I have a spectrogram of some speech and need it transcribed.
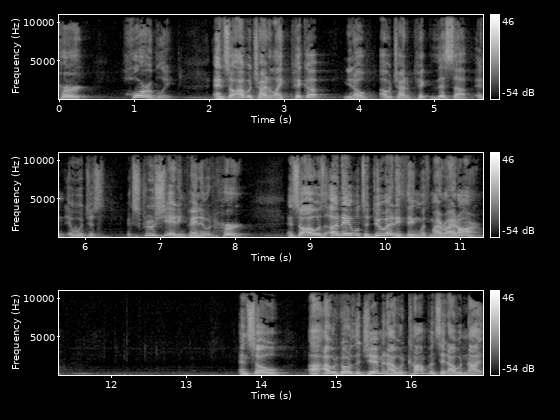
hurt horribly. And so I would try to like pick up, you know, I would try to pick this up and it would just excruciating pain. It would hurt. And so I was unable to do anything with my right arm. And so uh, I would go to the gym and I would compensate. I would not,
